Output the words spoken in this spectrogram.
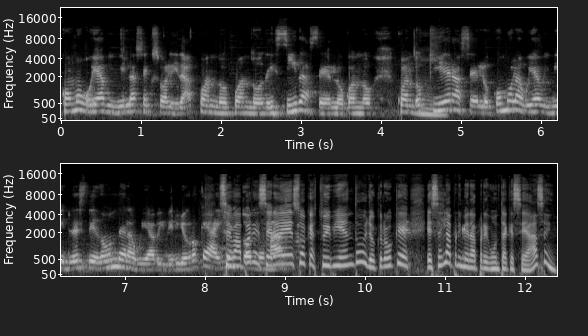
¿cómo voy a vivir la sexualidad cuando, cuando decida hacerlo, cuando, cuando mm. quiera hacerlo? ¿Cómo la voy a vivir? ¿Desde dónde la voy a vivir? Yo creo que ahí... ¿Se va a parecer a eso que estoy viendo? Yo creo que esa es la primera pregunta que se hacen.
